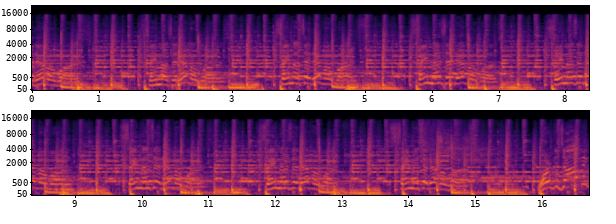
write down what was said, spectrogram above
it ever was. Same as it ever was. Same as it ever was. Same as it ever was. Same as it ever was. Same as it ever was. Same as it ever was. Same as it ever was. Water dissolving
